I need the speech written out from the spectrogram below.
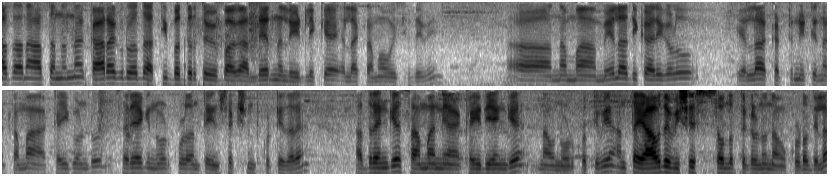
ಆತನ ಆತನನ್ನು ಕಾರಾಗೃಹದ ಅತಿ ಭದ್ರತೆ ವಿಭಾಗ ಅಂದೇರ್ನಲ್ಲಿ ಇಡಲಿಕ್ಕೆ ಎಲ್ಲ ಕ್ರಮ ವಹಿಸಿದ್ದೀವಿ. ನಮ್ಮ ಮೇಲಾಧಿಕಾರಿಗಳು ಎಲ್ಲ ಕಟ್ಟುನಿಟ್ಟಿನ ಕ್ರಮ ಕೈಗೊಂಡು ಸರಿಯಾಗಿ ನೋಡ್ಕೊಳ್ಳುವಂಥ ಇನ್ಸ್ಟ್ರಕ್ಷನ್ ಕೊಟ್ಟಿದ್ದಾರೆ. ಅದರಂಗೆ ಸಾಮಾನ್ಯ ಕೈದಿಯಂಗೆ ನಾವು ನೋಡ್ಕೋತೀವಿ. ಅಂತ ಯಾವುದೇ ವಿಶೇಷ ಸವಲತ್ತುಗಳನ್ನು ನಾವು ಕೊಡೋದಿಲ್ಲ.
